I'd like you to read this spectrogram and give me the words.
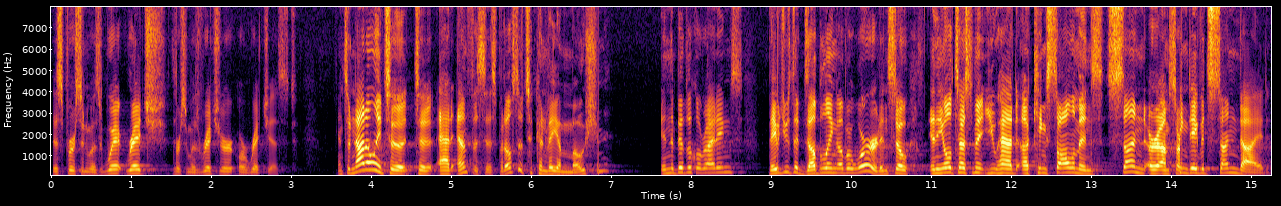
this person was rich, this person was richer or richest. And so, not only to, to add emphasis, but also to convey emotion in the biblical writings, they would use the doubling of a word. And so, in the Old Testament, you had uh, King Solomon's son, or I'm sorry, King David's son died.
